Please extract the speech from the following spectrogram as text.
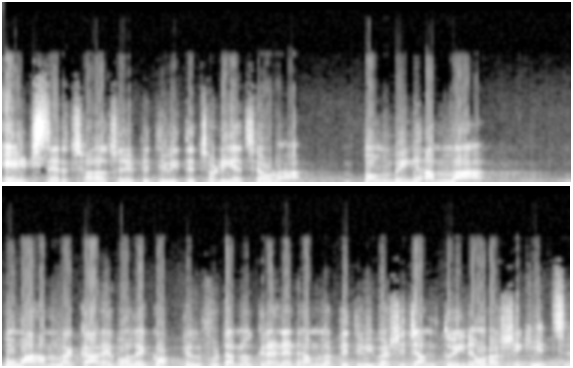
এইডস এর ছড়াছড়ি পৃথিবীতে ছড়িয়েছে ওরা। বম্বিং হামলা। বোমা হামলা কারে বলে ককটেল ফুটানো, গ্রেনেড হামলা পৃথিবীবাসী জানতোই না, ওরা শিখিয়েছে।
